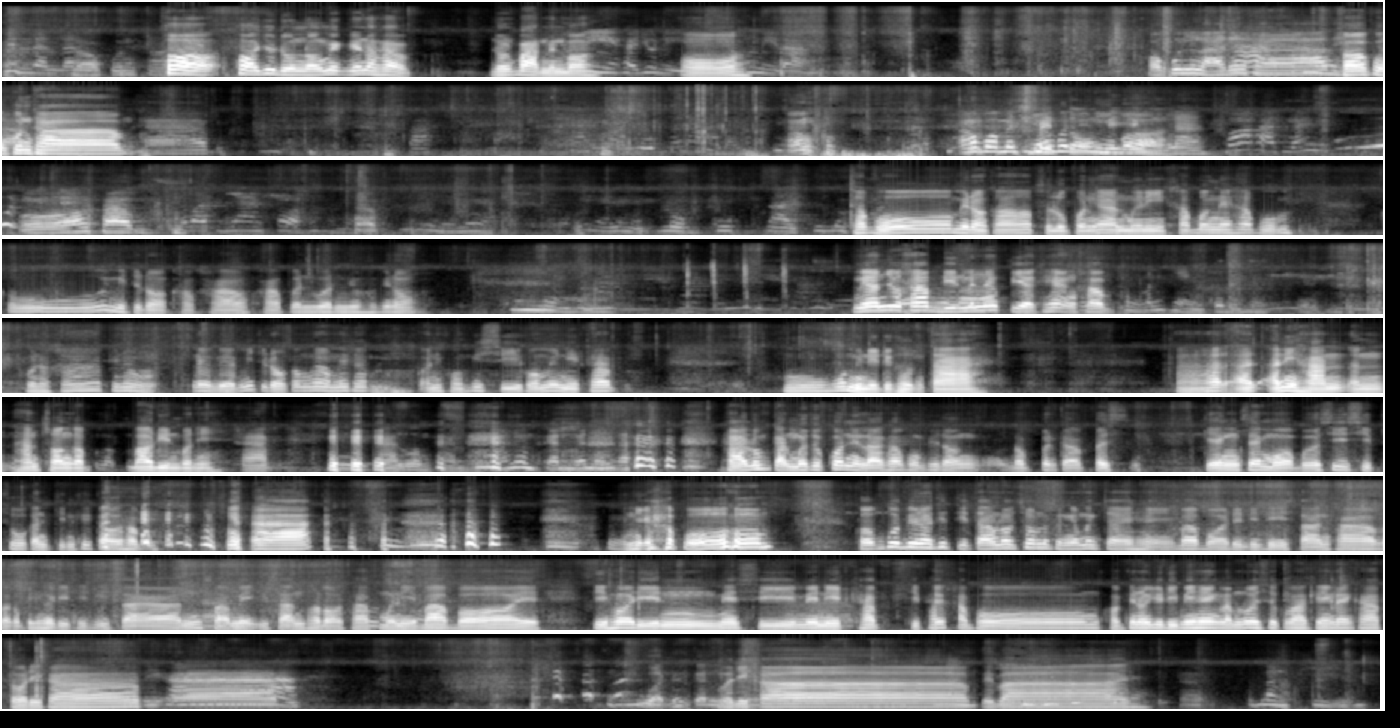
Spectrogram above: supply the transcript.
ขึ้นนั่นนั่นพ่อพ่ออยู่ดงหน้องเมกเนี่ยเนาะครับดงบ้านแมันบ่ นี่ค่ะอยู่นี่อ๋อ ตรงนี่ล่ะ ขอบคุณหลายๆเด้อครับครับขอบคุณครับ ครับเอาเอาบ่เป็นเสียงเพิ่นอยู่นี่บ่ล่ะอ๋อครับครับผมพี่น้องครับสรุปผลงานมือนี้ครับเบิ้งนะครับผม โอ้ยมีแต่ดอกขาวๆขาวเปิ้นวนอยู่ครับพี่น้องแม่นอยู่ครับ ดินมันยังเปียกแห้งครับมันแห้งกว่านี้ขอบคุณนะครับพี่น้องได้แบบมีแต่ดอกงามๆเลยครับ อันนี้ของพี่สีของแม่นิดครับโอ้โหมีนิดเคืองตาอ่าอันอันนี้หันอันหันสองกับบ้าวดินปะนี่ครับหาร่วมกันหาร่วมกันเหมือนนั่นล่ะหาร่วมกันหมือทุกคนนี่แหละครับ ผมพี่น้องเราเพิ่นก็ไป แกงใส่หม้อเบอร์สี่สิบสู้กันกินคือเก่าครับ อันนี้ครับผม ขอบคุณพี่น้องที่ติดตามรับชมและเป็นกำลังใจให้บ้าบอยเด่นดินที่อีสานครับแล้วก็เป็นเฮอดินที่อีสาน สาวเมฆอีสานพอรอครับมือนี้บ้าบอย พี่ห้อดินแม่สีแม่นิดครับสิพักครับผม ขอพี่น้องอยู่ดีไม่แห้งลำรวยสุขภาพแข็งแรงครับ สวัสดีครับค่ะปวดด้วยกันสวัสดีครับบ๊ายบายกำลังขี่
